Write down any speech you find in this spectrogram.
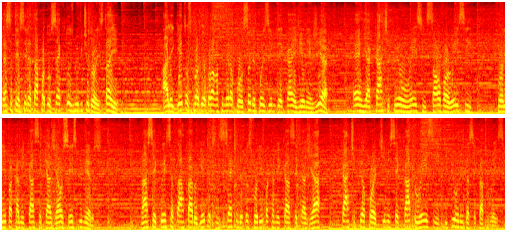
dessa terceira etapa do SEC 2022. Tá aí. Alligators Pro Debron na primeira posição, depois MDK EG Energia, RA Kart P1 Racing, Salva Racing, Floripa Kamikaze KGA, os seis primeiros. Na sequência, Tartarugators em sétimo, depois Floripa Kamikaze KGA, Kart Camper Team, C4 Racing, equipe única C4 Racing.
